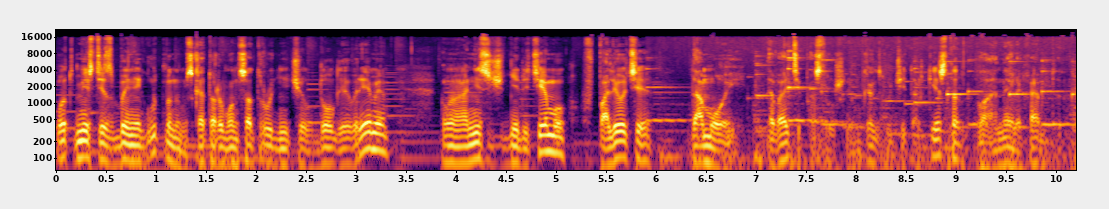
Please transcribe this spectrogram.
Вот вместе с Бенни Гудманом, с которым он сотрудничал долгое время, они сочинили тему «В полете домой». Давайте послушаем, как звучит оркестр Лайонеля Хэмптона.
